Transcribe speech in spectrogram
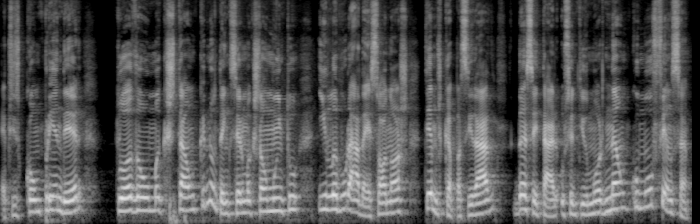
É preciso compreender toda uma questão que não tem que ser uma questão muito elaborada. É só nós termos capacidade de aceitar o sentido humor não como ofensa.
